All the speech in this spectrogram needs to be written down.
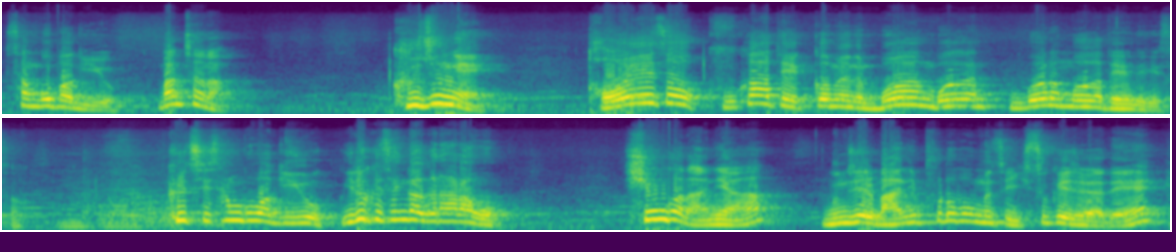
3 곱하기 6. 많잖아. 그 중에 더해서 9가 될 거면 뭐랑 뭐가, 뭐랑 뭐가 돼야 되겠어? 그렇지, 3 곱하기 6. 이렇게 생각을 하라고. 쉬운 건 아니야. 문제를 많이 풀어보면서 익숙해져야 돼.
